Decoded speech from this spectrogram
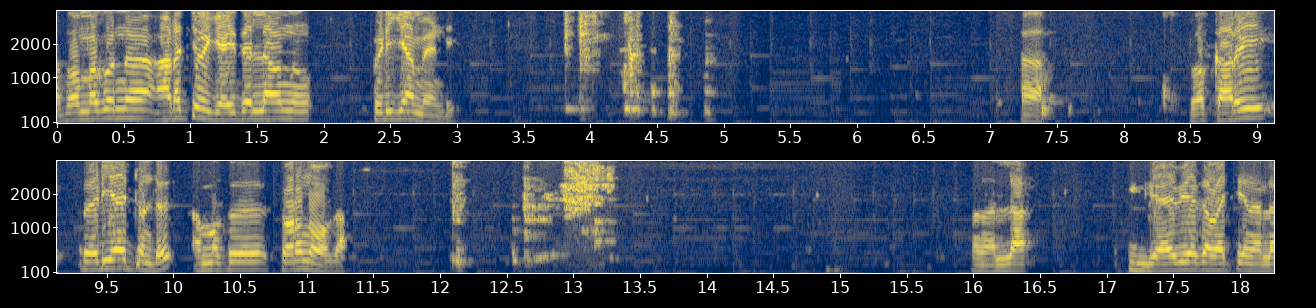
അപ്പൊ നമുക്കൊന്ന് അടച്ചു വെക്കാം ഇതെല്ലാം ഒന്ന് പിടിക്കാൻ വേണ്ടി. ആ. അപ്പൊ കറി റെഡി ആയിട്ടുണ്ട്. നമുക്ക് തുറന്നു നോക്കാം. നല്ല ഗ്രേവിയൊക്കെ പറ്റി നല്ല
